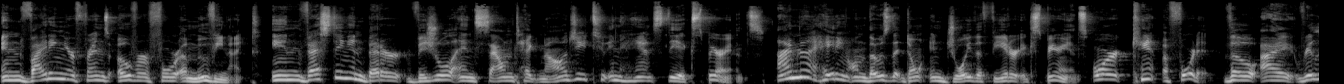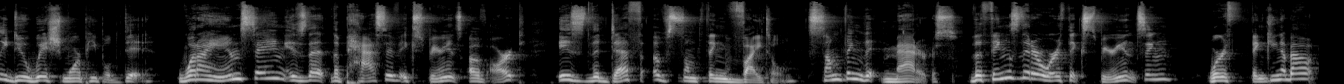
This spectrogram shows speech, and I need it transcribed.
inviting your friends over for a movie night, investing in better visual and sound technology to enhance the experience. I'm not hating on those that don't enjoy the theater experience or can't afford it, though I really do wish more people did. What I am saying is that the passive experience of art is the death of something vital, something that matters. The things that are worth experiencing worth thinking about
